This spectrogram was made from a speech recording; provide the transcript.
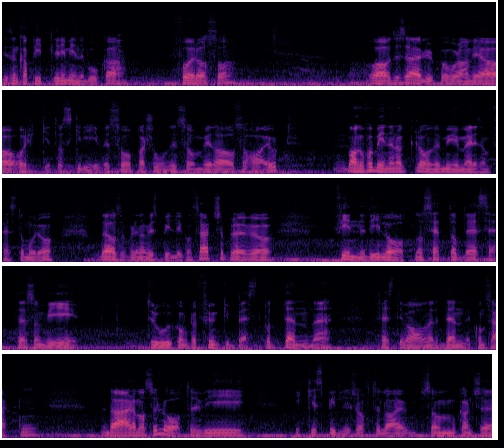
Litt sånn kapitler i minneboka for oss òg. Og av og til så har jeg lurt på hvordan vi har orket å skrive så personlig som vi da også har gjort. Mange forbinder nok klovner mye med liksom fest og moro. Og det er også fordi når vi spiller konsert, så prøver vi å finne de låtene og sette opp det settet som vi tror kommer til å funke best på denne festivalen eller denne konserten. Men da er det masse låter vi ikke spiller så ofte live, som kanskje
